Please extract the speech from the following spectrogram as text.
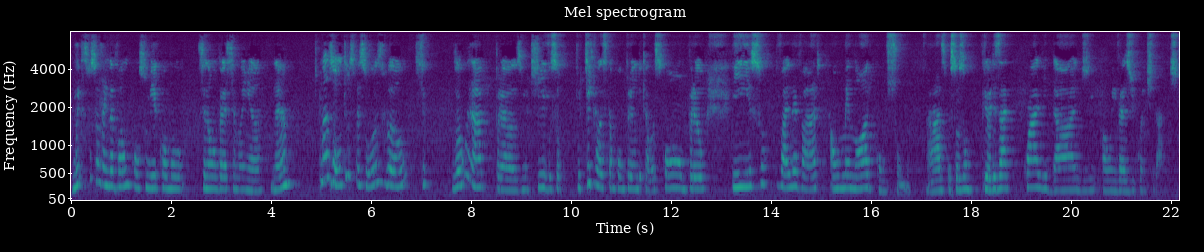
Muitas pessoas ainda vão consumir como se não houvesse amanhã, né? Mas outras pessoas vão se, vão olhar para os motivos, por que, que elas estão comprando o que elas compram, e isso vai levar a um menor consumo. Tá? As pessoas vão priorizar qualidade ao invés de quantidade.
